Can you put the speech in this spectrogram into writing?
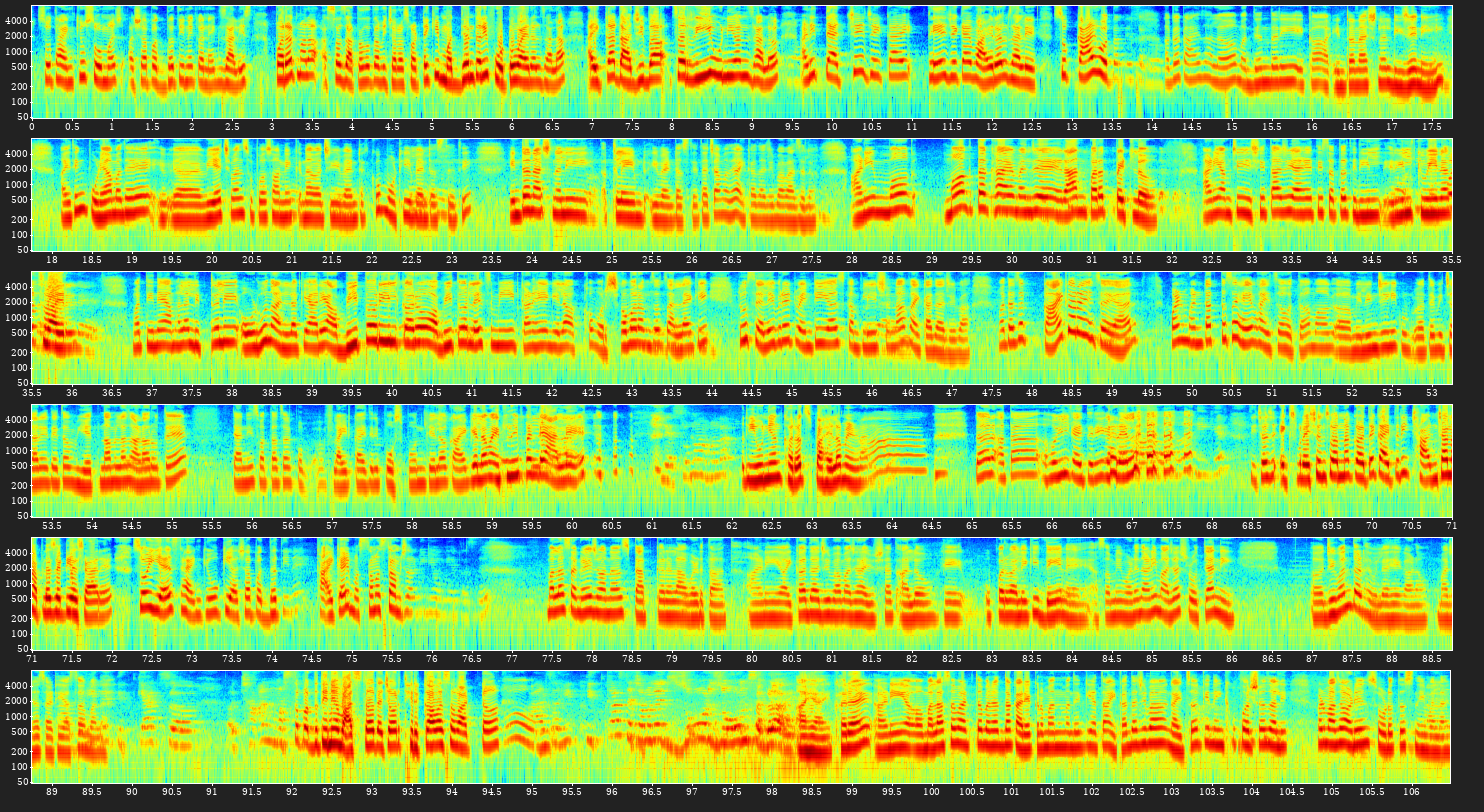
सो थँक्यू सो मच अशा पद्धतीने कनेक्ट झालीस. परत मला असं जाता जाता विचारायचं वाटतं की मध्यंतरी फोटो व्हायरल झाला. ऐका दाजिबाचं रियुनियन झालं आणि त्याचे जे काय ते जे काय व्हायरल झाले. सो काय होतं ते सगळं? अगं काय झालं? मध्यंतरी एका इंटरनॅशनल डी जेने आय थिंक पुण्यामध्ये व्ही एच वन सुपरसॉनिक नावाची इव्हेंट खूप मोठी इव्हेंट असते ती. इंटरनॅशनली क्लेम्ड इव्हेंट असते. त्याच्यामध्ये ऐका दाजीबा वाजलं. आणि मग मग तर काय म्हणजे रान परत पेटलं. आणि आमची इशिता जी आहे ती सतत रील रील क्वीनच व्हायरल मग तिने आम्हाला लिटरली ओढून आणलं की अरे अभि तो रील करो अभि तो लेट्स मीट कारण हे गेलं अख्खं वर्षभर आमचं चाललं आहे की to celebrate twenty years completion of Aika Dajiba मग त्याचं काय करायचं यार? पण म्हणतात तसं हे व्हायचं होतं. मग मिलिंदजीही कु ते बिचारे ते तर व्हिएतनामला जाणार होते. त्यांनी स्वतःचं फ्लाईट काहीतरी पोस्टपोन केलं. काय केलं माहीत नाही पण ते आले. रियुनियन खरंच पाहायला मिळणार तर आता होईल काहीतरी घडेल. तिच्या एक्सप्रेशन्सवरनं कळते काहीतरी छान छान आपल्यासाठी असणार आहे. सो येस थँक्यू की अशा पद्धतीने काय काय मस्त मस्त आमच्यासाठी घेऊन येत असते. मला सगळे जॉनर्स टॅप करायला आवडतात. आणि ऐकादा जेव्हा माझ्या आयुष्यात आलं हे उपरवाले की देण आहे असं मी म्हणेन. आणि माझ्या श्रोत्यांनी जिवंत ठेवलं हे गाणं माझ्यासाठी असं मला. तितक्याच छान मस्त पद्धतीने वाचतं त्याच्यावर थिरकावं असं वाटतं. हो. तितकाच त्याच्यामध्ये जोर जोम सगळं आहे. आहे खरं आहे. आणि मला असं वाटतं बऱ्याचदा कार्यक्रमांमध्ये की आता एखादा जेव्हा गायचं की नाही खूप वर्ष झाली पण माझं ऑडियन्स सोडतच नाही मला.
